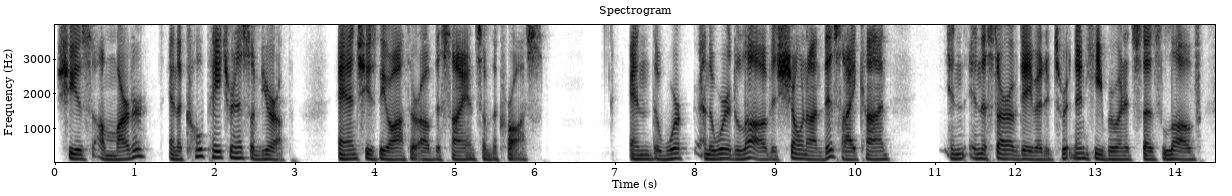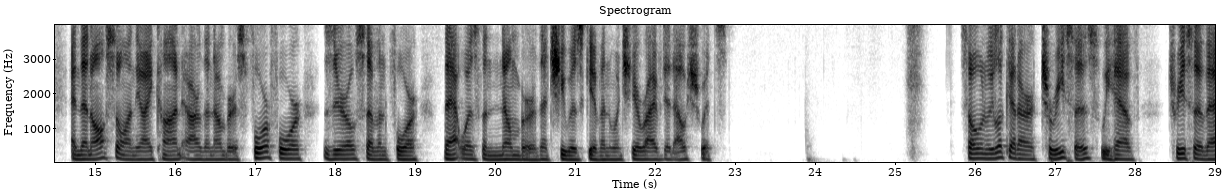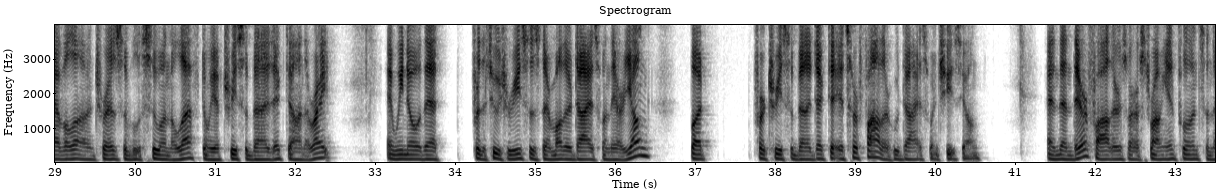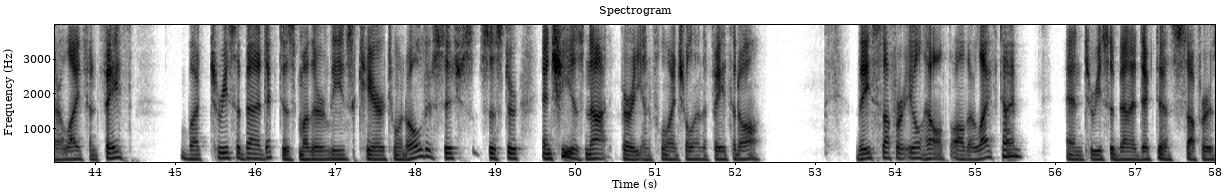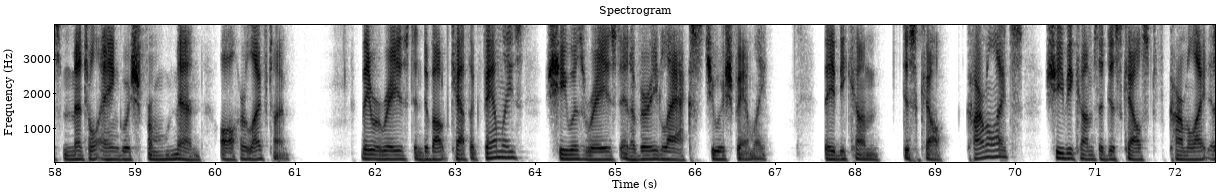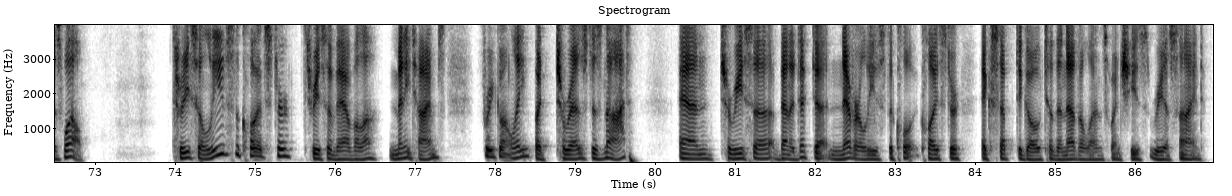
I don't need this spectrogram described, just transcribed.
She is a martyr and the co patroness of Europe, and she's the author of The Science of the Cross. And the work and the word love is shown on this icon in, in the Star of David. It's written in Hebrew and it says love And then also on the icon are the numbers 44074. That was the number that she was given when she arrived at Auschwitz. So when we look at our Teresas, we have Teresa of Avila and Teresa of Lisieux on the left, and we have Teresa Benedicta on the right. And we know that for the two Teresas, their mother dies when they are young, but for Teresa Benedicta, it's her father who dies when she's young. And then their fathers are a strong influence in their life and faith. But Teresa Benedicta's mother leaves care to an older sister, and she is not very influential in the faith at all. They suffer ill health all their lifetime, and Teresa Benedicta suffers mental anguish from men all her lifetime. They were raised in devout Catholic families. She was raised in a very lax Jewish family. They become Discalced Carmelites. She becomes a Discalced Carmelite as well. Teresa leaves the cloister, Teresa of Avila, many times, frequently, but Therese does not. And Teresa Benedicta never leaves the clo- cloister except to go to the Netherlands when she's reassigned.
